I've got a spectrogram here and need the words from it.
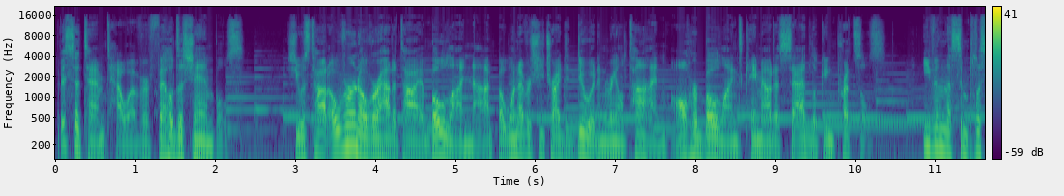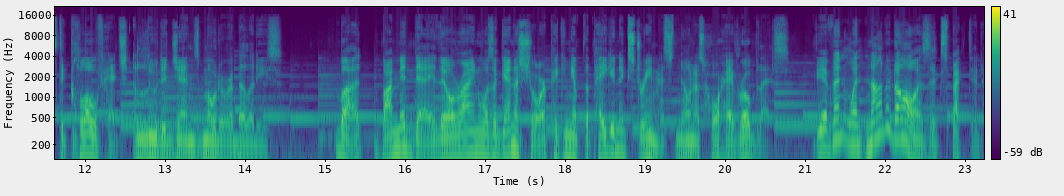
This attempt, however, fell to shambles. She was taught over and over how to tie a bowline knot, but whenever she tried to do it in real time, all her bowlines came out as sad looking pretzels. Even the simplistic clove hitch eluded Jen's motor abilities. But by midday, the Orion was again ashore picking up the pagan extremist known as Jorge Robles. The event went not at all as expected.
